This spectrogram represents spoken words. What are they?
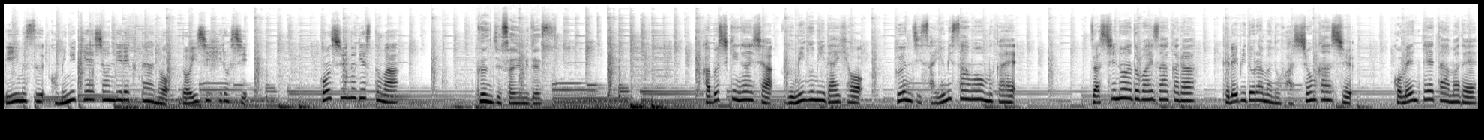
ビームスコミュニケーションディレクターの土井博志。今週のゲストは郡司さゆみです株式会社グミグミ代表郡司さゆみさんをお迎え雑誌のアドバイザーからテレビドラマのファッション監修コメンテーターまで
